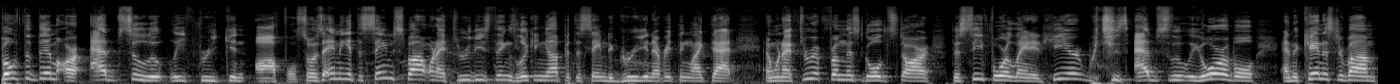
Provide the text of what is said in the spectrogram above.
Both of them are absolutely freaking awful. So I was aiming at the same spot when I threw these things, looking up at the same degree and everything like that. And when I threw it from this gold star, the C4 landed here, which is absolutely horrible. And the canister bomb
